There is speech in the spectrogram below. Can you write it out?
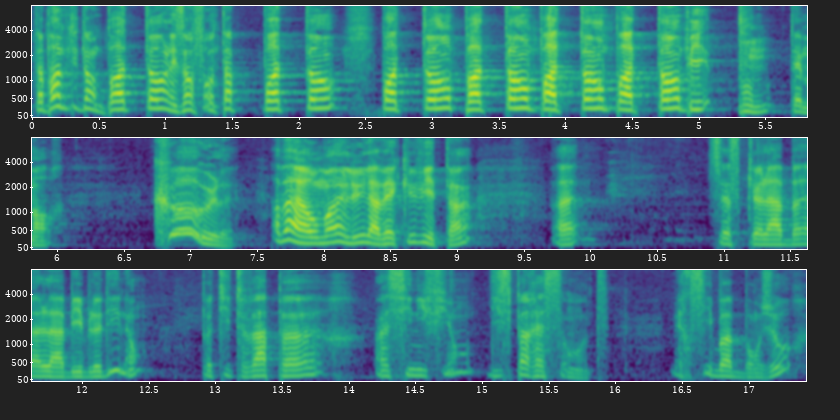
T'as pas un petit temps? Pas de temps. Les enfants, t'as pas de temps, pas de temps, pas de temps, pas de temps, pas de temps, puis boum, t'es mort. Cool Ah ben au moins lui il a vécu vite. Hein C'est ce que la, la Bible dit, non? Petite vapeur insignifiante, disparaissante. Merci Bob, bonjour.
